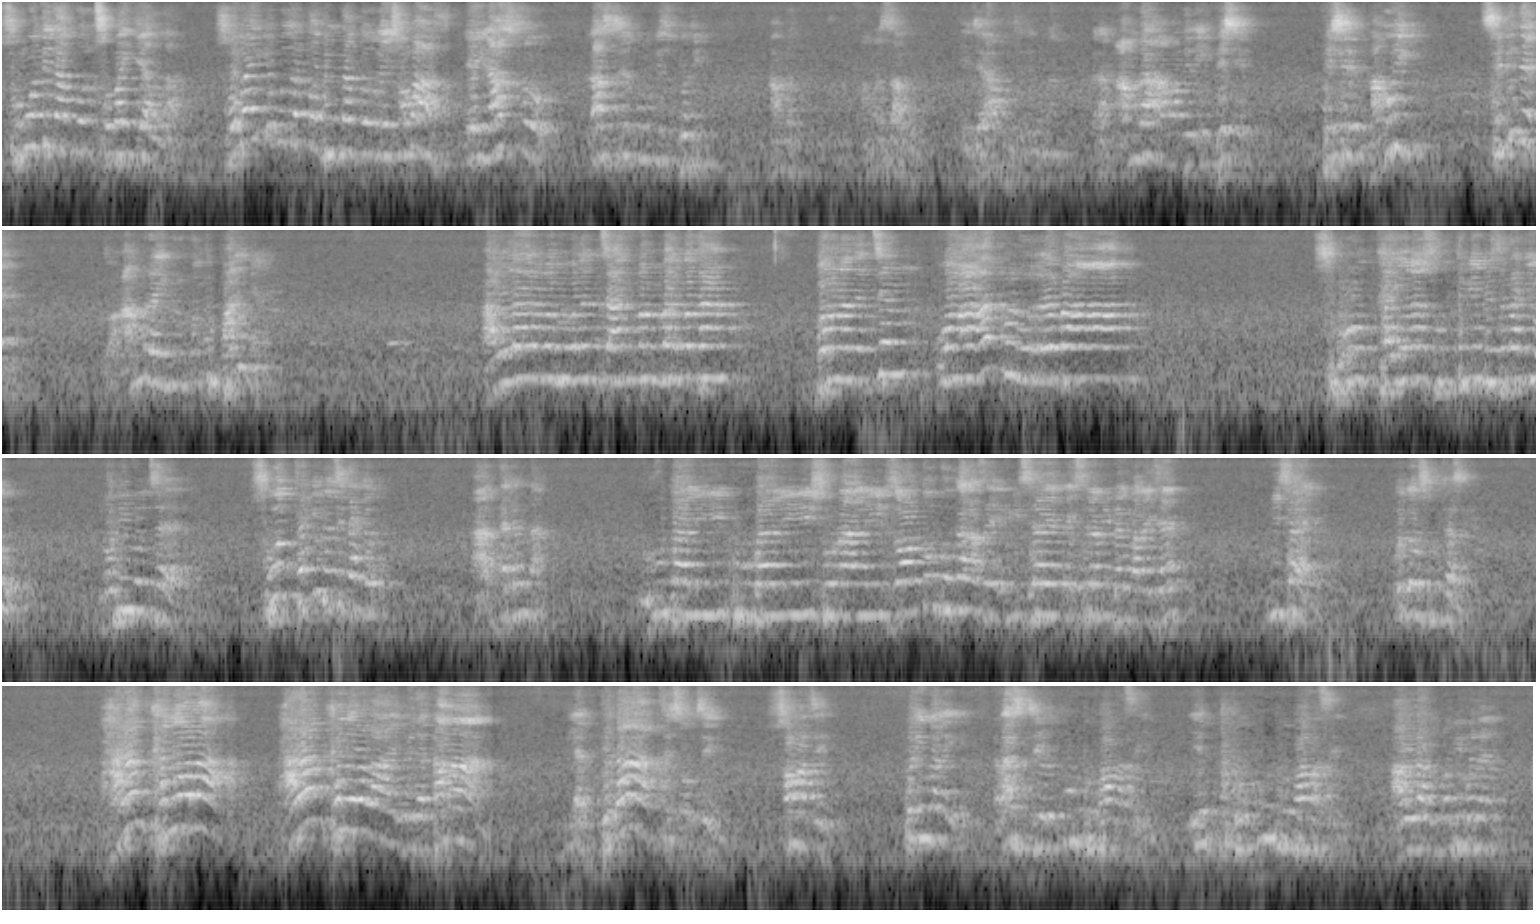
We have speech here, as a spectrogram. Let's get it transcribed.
সুমতি দান করুক সবাইকে আল্লাহ। সবাইকে বুঝার তো দান করুক এই সমাজ, এই রাষ্ট্র। রাষ্ট্রের কোনো কিছু ক্ষতি আমরা আমরা চাবো এই যে হতে দেবো না কারণ আমরা আমাদের এই দেশের দেশের নাগরিক, সিটিজেন, তো আমরা এগুলো করতে পারি না। আল্লাহর নবী বলেন, চার নম্বর কথা, বর্ণনা দিচ্ছেন ওয়াকুলুর রিবা সুদ খাইও না সুদ থেকে বেঁচে থাকিও নবী বলছে, সুদ থেকে বেঁচে থাকিও আর দেখেন না রুপালি পুবালি সোনালি, যত আছে মিশাই ইসলামী ব্যাংক বানাইছে মিশাই ওইটাও সুদ আছে। হারাম হারাম তামান সমাজে, পরিবারে রাষ্ট্রে কুপ্রভাব আছে, এর আছে। আল্লাহর নবী বলেন,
